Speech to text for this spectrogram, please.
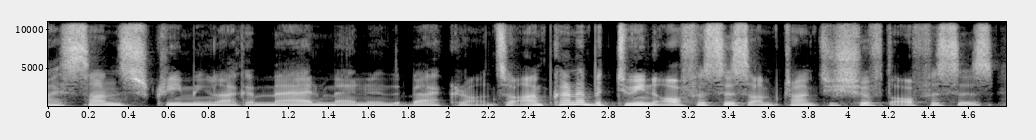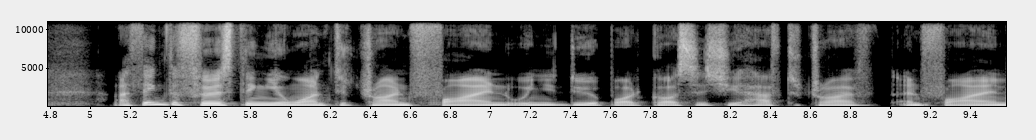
my son screaming like a madman in the background. So I'm kind of between offices. I'm trying to shift offices. I think the first thing you want to try and find when you do a podcast is you have to try and find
